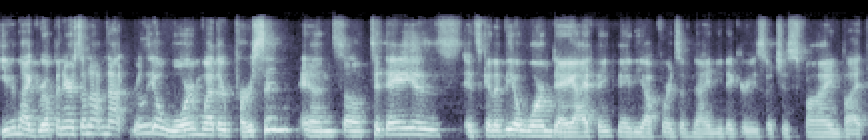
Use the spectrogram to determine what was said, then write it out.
even though I grew up in Arizona, I'm not really a warm weather person. And so today is, it's going to be a warm day. I think maybe upwards of 90 degrees, which is fine. But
